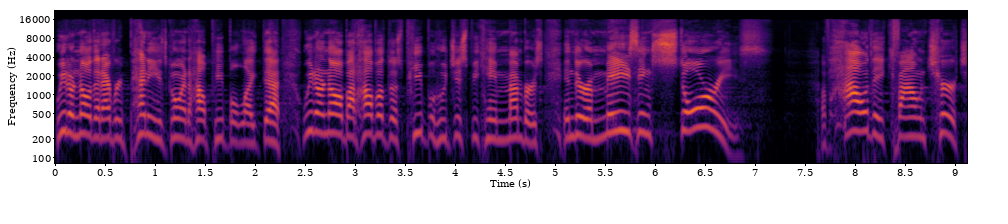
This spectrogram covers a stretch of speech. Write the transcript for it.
We don't know that every penny is going to help people like that. We don't know about how about those people who just became members and their amazing stories of how they found church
